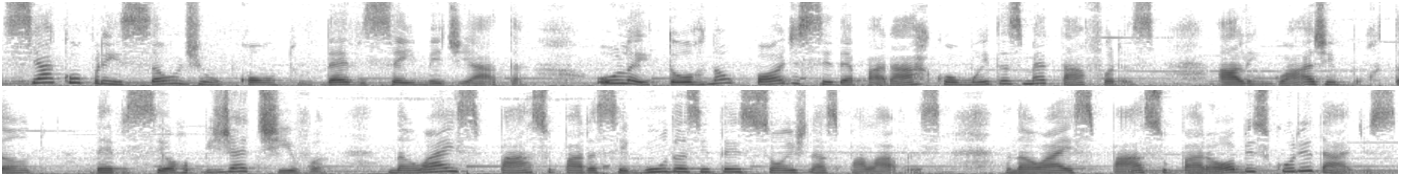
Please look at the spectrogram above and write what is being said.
Se a compreensão de um conto deve ser imediata, o leitor não pode se deparar com muitas metáforas. A linguagem, portanto, deve ser objetiva. Não há espaço para segundas intenções nas palavras. Não há espaço para obscuridades.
